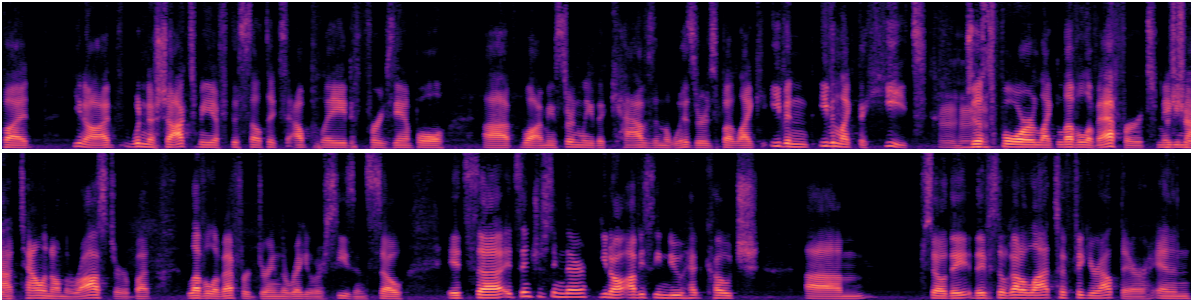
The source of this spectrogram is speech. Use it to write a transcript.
but you know, it wouldn't have shocked me if the Celtics outplayed, for example, uh, well, I mean, certainly the Cavs and the Wizards, but like even even like the Heat, mm-hmm. just for like level of effort, maybe not talent on the roster, but level of effort during the regular season. So it's uh, it's interesting there. You know, obviously new head coach, um, so they they've still got a lot to figure out there, and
